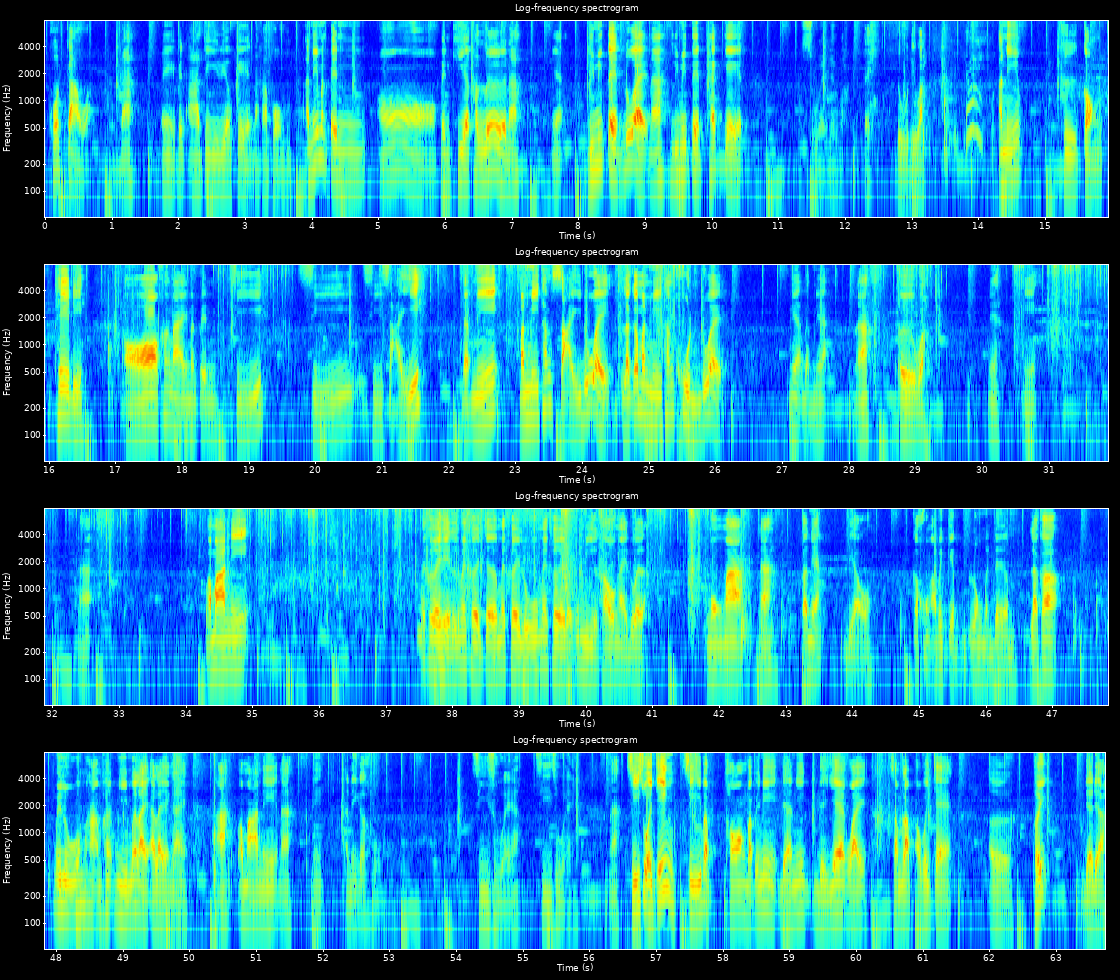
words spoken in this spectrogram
โคตรเก่าอะนะ นี่เป็น RG Real Gate นะครับผม อันนี้มันเป็น อ๋อ เป็น Clear Color นะ เนี่ย Limited ด้วยนะ Limited Package สวยเลยวะเอ้ยดูดีวะ อันนี้คือกล่องเท่ดี อ๋อ ข้างในมันเป็นสีสีสีใส แบบนี้มันมีทั้งใสด้วย แล้วก็มันมีทั้งขุ่นด้วย เนี่ยแบบเนี้ยนะ เออวะเนี่ยอย่าง นะฮะ ประมาณนี้ ไม่เคยเห็นไม่เคยเจอ ไม่เคยรู้ไม่เคยแล้วก็มีกับเขาไงด้วยล่ะ งงมากนะ ก็เนี่ย เดี๋ยวก็คงเอาไปเก็บลงเหมือนเดิม แล้วก็ไม่รู้ว่ามามีเมื่อไหร่อะไรยังไง อะ ประมาณนี้นะ นี่ อันนี้ก็โหสีสวยอะสีสวยนะ สีสวยจริง สีแบบทองแบบไอ้นี่ เดี๋ยวอันนี้เดี๋ยวแยกไว้สำหรับเอาไว้แจก เออ เฮ้ย เดี๋ยวเดี๋ยว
